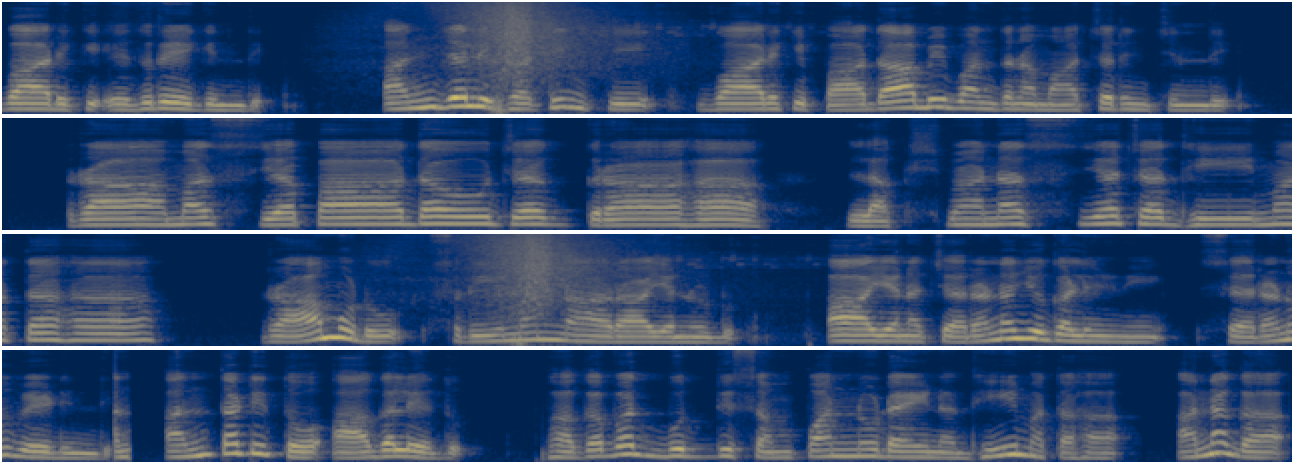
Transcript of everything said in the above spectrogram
వారికి ఎదురేగింది. అంజలి ఘటించి వారికి పాదాభివందనమాచరించింది రామస్య పాదౌ జగ్రాహ లక్ష్మణస్య చ ధీమత. రాముడు శ్రీమన్నారాయణుడు. ఆయన చరణయుగళిని శరణు వేడింది. అంతటితో ఆగలేదు. భగవద్బుద్ధి సంపన్నుడైన ధీమత అనగా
